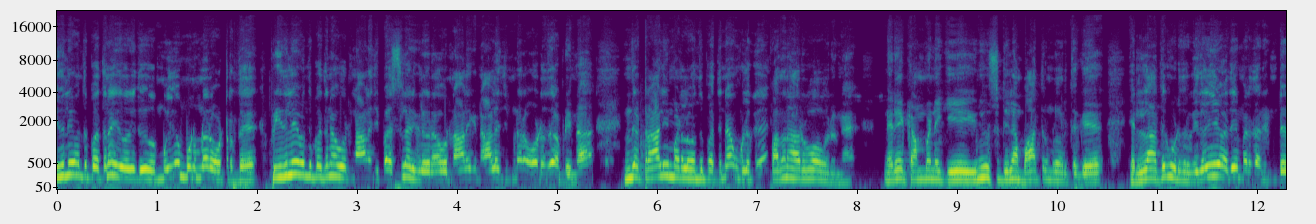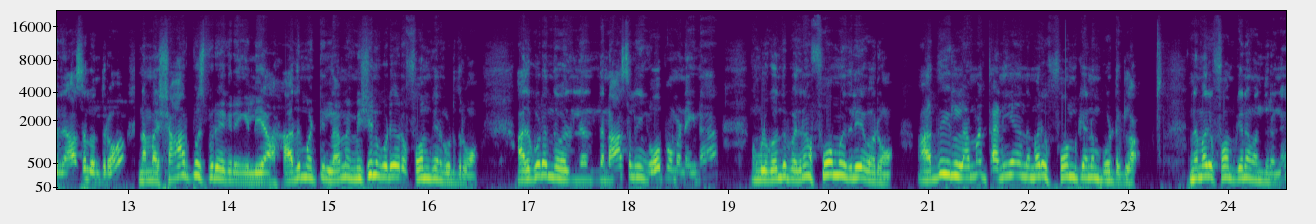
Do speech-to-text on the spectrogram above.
இதுலேயே வந்து பார்த்தீங்கன்னா இது இது இது மூணு மணி நேரம் ஓட்டுறது. இப்போ இதுலேயே வந்து பார்த்தீங்கன்னா ஒரு நாலஞ்சு பஸ்ஸில் இருக்கிற ஒரு நாளைக்கு நாலஞ்சு மணி நேரம் ஓடுது அப்படின்னா இந்த ட்ராலி மாடல் வந்து பார்த்தீங்கன்னா உங்களுக்கு பதினாறு ரூபா வருங்க. நிறைய கம்பெனிக்கு யூனிவர்சிட்டிலாம் பாத்ரூம் வரதுக்கு எல்லாத்துக்கும் கொடுத்துருக்கும். இதுலேயும் அதே மாதிரி தான் ரெண்டு நாசல் வந்துடும் நம்ம ஷார்ப்பு ஸ்ப்ரே வைக்கிறீங்க இல்லையா? அது மட்டும் இல்லாமல் மிஷின் கூட ஒரு ஃபோம் கேன் கொடுத்துருவோம். அது கூட இந்த இந்த நாசல் நீங்கள் ஓப்பன் பண்ணீங்கன்னா உங்களுக்கு வந்து பார்த்தீங்கன்னா ஃபோம் இதுலேயே வரும். அது இல்லாமல் தனியாக இந்த மாதிரி ஃபோம் கேனும் போட்டுக்கலாம். இந்த மாதிரி ஃபோம் கேனே வந்துருங்க.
